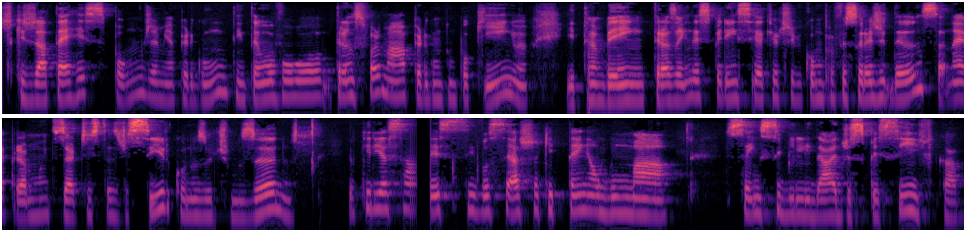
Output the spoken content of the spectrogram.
acho que já até responde a minha pergunta, então eu vou transformar a pergunta um pouquinho e também trazendo a experiência que eu tive como professora de dança, né, para muitos artistas de circo nos últimos anos. Eu queria saber se você acha que tem alguma sensibilidade específica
